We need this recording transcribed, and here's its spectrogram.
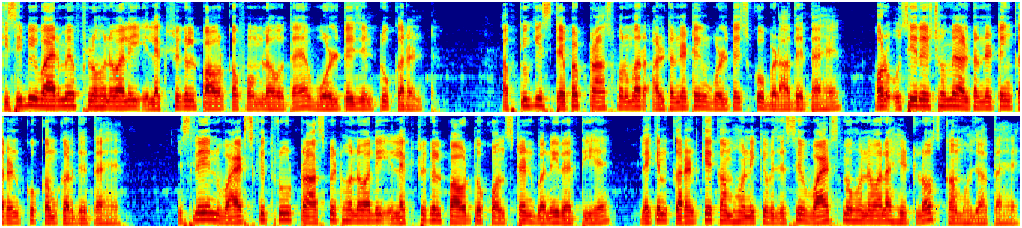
किसी भी वायर में फ्लो होने वाली इलेक्ट्रिकल पावर का फॉर्मूला होता है वोल्टेज इंटू करंट अब क्योंकि step up transformer alternating voltage को बढ़ा देता है और उसी रेशो में अल्टरनेटिंग करंट को कम कर देता है, इसलिए इन वायर्स के थ्रू ट्रांसमिट होने वाली इलेक्ट्रिकल पावर तो कांस्टेंट बनी रहती है, लेकिन करंट के कम होने की वजह से वायर्स में होने वाला हीट लॉस कम हो जाता है।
